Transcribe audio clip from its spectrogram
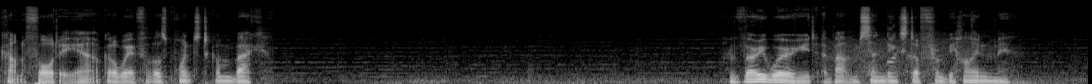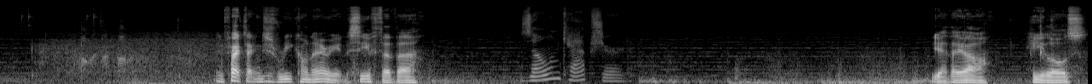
Can't afford it yet, I've got to wait for those points to come back. I'm very worried about them sending stuff from behind me. In fact, I can just recon area to see if they're there. Zone captured. Yeah, they are. Helos.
